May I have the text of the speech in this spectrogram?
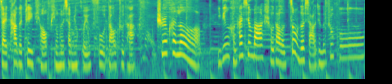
在他的这条评论下面回复到祝他生日快乐，一定很开心吧？收到了这么多小妖精的祝福。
